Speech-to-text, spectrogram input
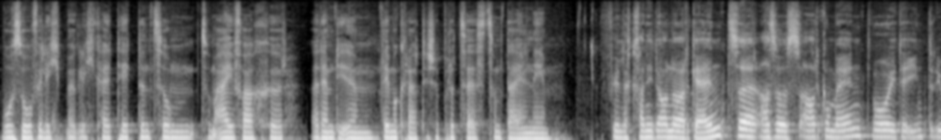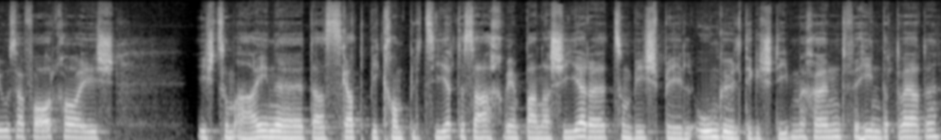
wo so vielleicht Möglichkeit hätten, zum, zum einfacher an dem demokratischen Prozess zum Teilnehmen. Vielleicht kann ich da noch ergänzen. Also das Argument, das in den Interviews auch vorkam, ist, ist zum einen, dass gerade bei komplizierten Sachen wie ein Panaschieren zum Beispiel ungültige Stimmen können verhindert werden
